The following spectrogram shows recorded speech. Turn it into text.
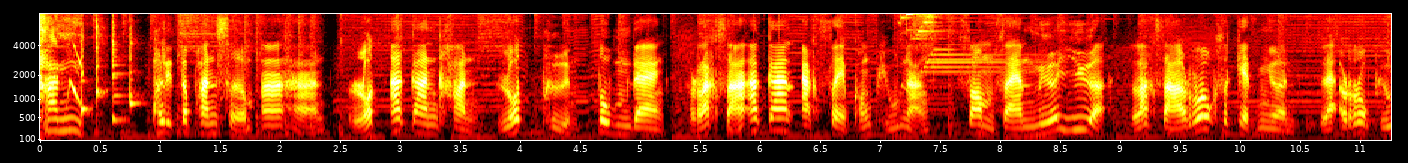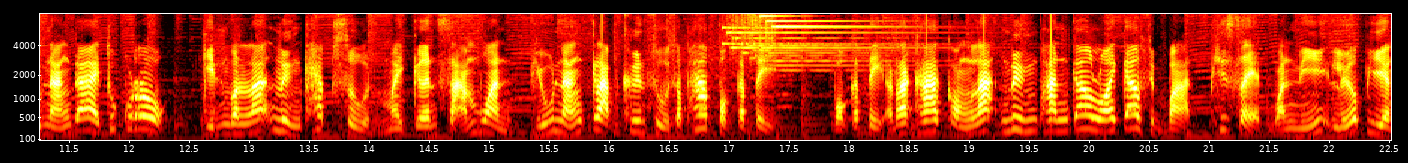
คัน ผลิตภัณฑ์เสริมอาหาร ลดอาการคัน ลดผื่น ตุ่มแดง รักษาอาการอักเสบของผิวหนัง ซ่อมแซมเนื้อเยื่อ รักษาโรคสะเก็ดเงิน และโรคผิวหนังได้ทุกโรค กินวันละ 1 แคปซูล ไม่เกิน 3 วัน ผิวหนังกลับคืนสู่สภาพปกติ ปกติราคากล่องละ 1,990 บาท พิเศษวันนี้เหลือเพียง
